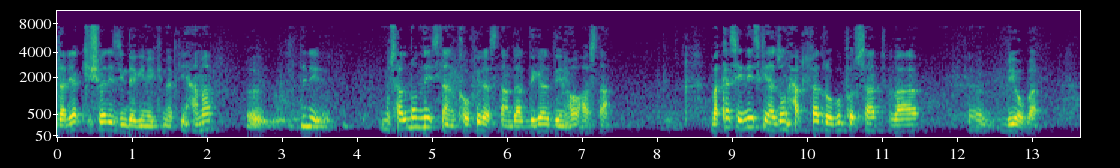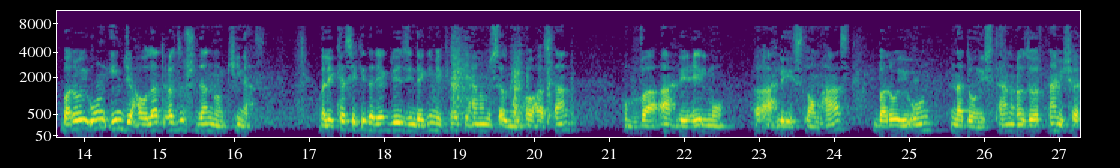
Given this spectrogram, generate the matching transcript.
در یک کشور زندگی می‌کند که همه دینی مسلمان نیستند کافر هستند در دیگر دین ها هستند. و کسی نیست که از اون حقیقت رو بپرسد و بیابد. برای اون این جهالت عذر شدن ممکن است. ولی کسی که در یک جای زندگی می‌کنه که همه مسلمان ها هستند و اهل علم و اهل اسلام هست برای اون ندانستن عذر نمی‌شود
